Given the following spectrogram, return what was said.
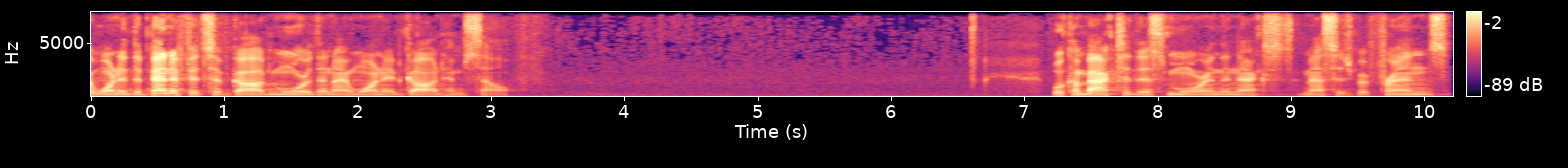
I wanted the benefits of God more than I wanted God Himself. We'll come back to this more in the next message. But, friends,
